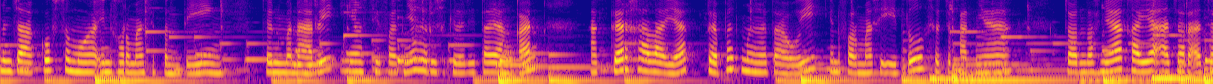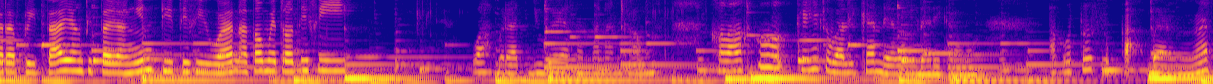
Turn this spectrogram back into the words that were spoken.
mencakup semua informasi penting dan menarik yang sifatnya harus segera ditayangkan agar halayak dapat mengetahui informasi itu secepatnya. Contohnya kayak acara-acara berita yang ditayangin di TV One atau Metro TV. Wah, berat juga ya tontonan kamu. Kalau aku kayaknya kebalikan deh dari kamu. Aku tuh suka banget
